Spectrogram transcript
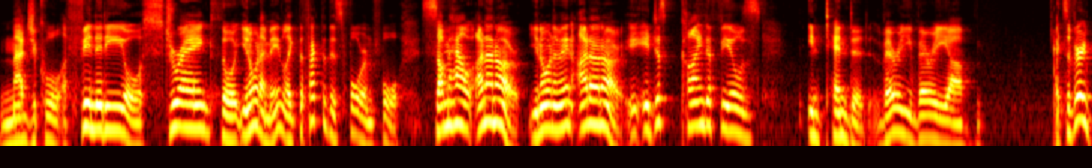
magical affinity or strength, or you know what I mean? Like the fact that there's four and four, somehow, I don't know, you know what I mean? I don't know. It, it just kind of feels intended. Very, very. Um, it's a very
